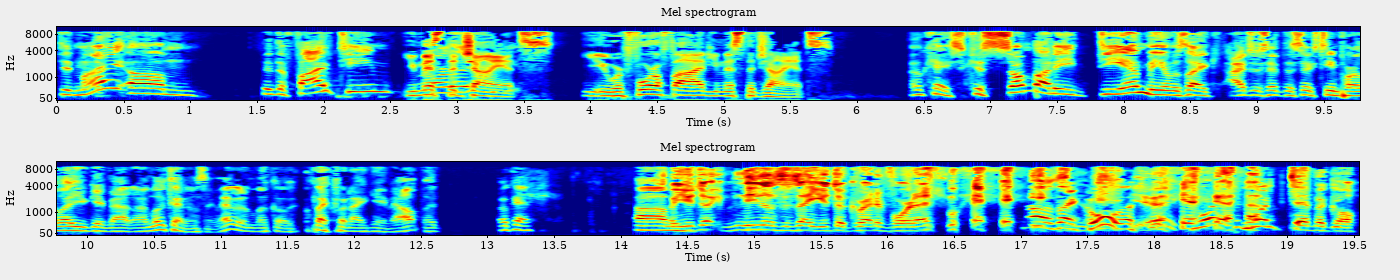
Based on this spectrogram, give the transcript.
did my um did the five team You missed the parlay- Giants. You were four or five. You missed the Giants. Okay, because somebody DM'd me and was like, "I just hit the 16 parlay you gave out." And I looked at it, and I was like, "That didn't look like what I gave out," but okay. Um, But you took, needless to say, you took credit for it anyway. I was like, "Cool, that's Yeah, great." He won- he won- typical.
